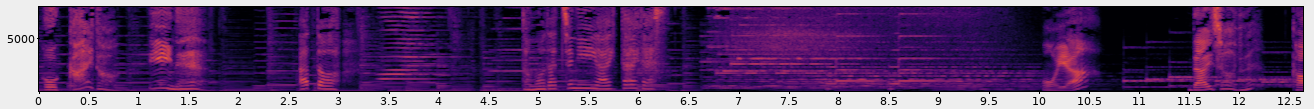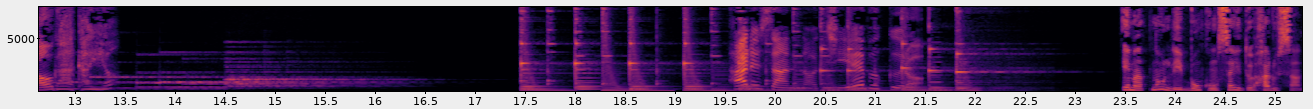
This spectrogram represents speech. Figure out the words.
北海道？いいねあと、友達に会いたいです。おや大丈夫顔が赤いよ春さんの知恵袋。 Et maintenant, les bons conseils de Harusan.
